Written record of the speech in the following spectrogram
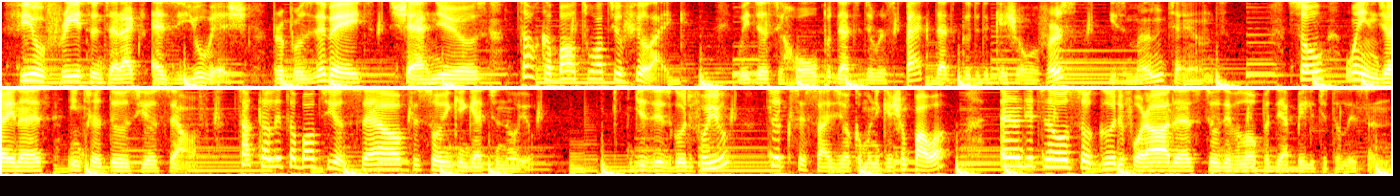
Feel free to interact as you wish, propose debates, share news, talk about what you feel like. We just hope that the respect that good education offers is maintained. So, when join us, introduce yourself. Talk a little about yourself so we can get to know you. This is good for you to exercise your communication power, and it's also good for others to develop the ability to listen.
